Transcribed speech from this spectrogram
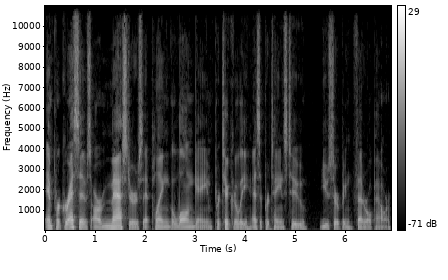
And progressives are masters at playing the long game particularly as it pertains to usurping federal power.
